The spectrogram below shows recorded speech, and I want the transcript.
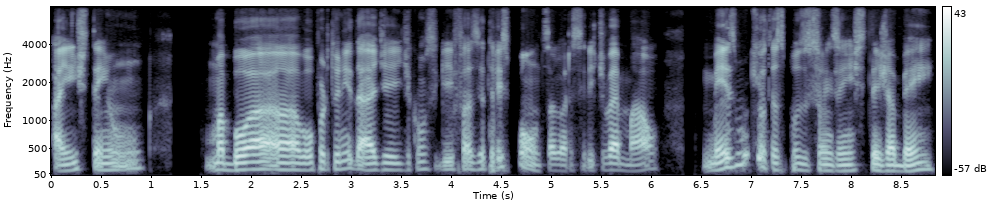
a gente tem um, uma boa oportunidade aí de conseguir fazer três pontos. Agora, se ele tiver mal, mesmo que outras posições a gente esteja bem,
